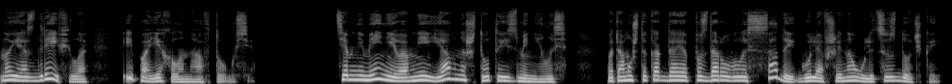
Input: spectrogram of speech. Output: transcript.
Но я сдрейфила и поехала на автобусе. Тем не менее, во мне явно что-то изменилось — потому что когда я поздоровалась с Садой, гулявшей на улице с дочкой,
